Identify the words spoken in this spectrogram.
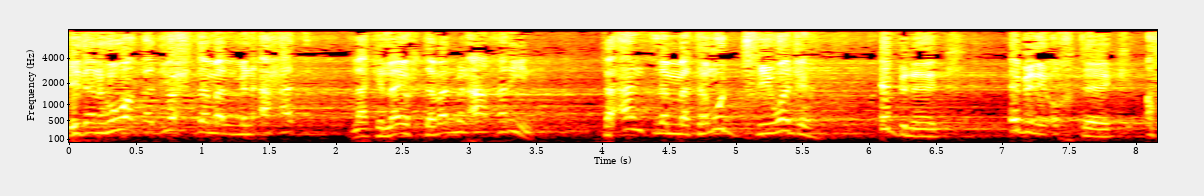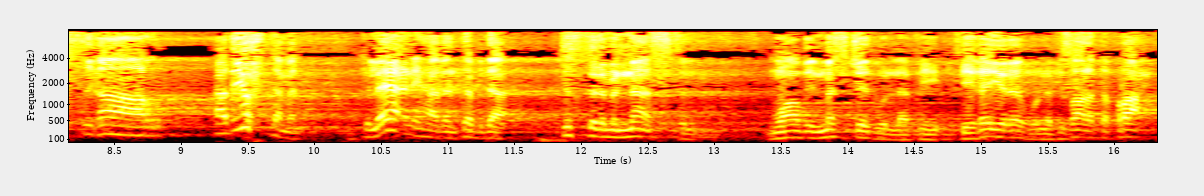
اذا هو قد يحتمل من أحد لكن لا يحتمل من آخرين. فأنت لما تمج في وجه ابنك ابن أختك الصغار هذا يحتمل. لكن لا يعني هذا أن تبدأ تستلم الناس في مواضي المسجد ولا في في غيره ولا في صالة أفراح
